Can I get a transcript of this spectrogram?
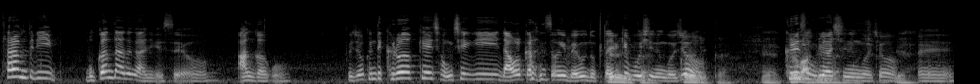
사람들이 못 간다는 거 아니겠어요. 안 가고. 그죠? 근데 그렇게 정책이 나올 가능성이 매우 높다. 그러니까, 이렇게 보시는 거죠? 그러니까요. 예, 그래서 우려하시는 거죠. 예. 예.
